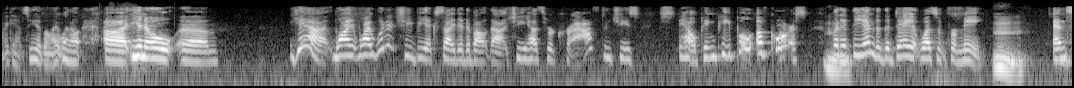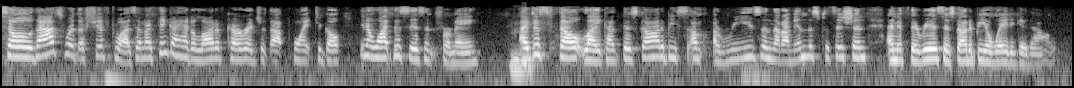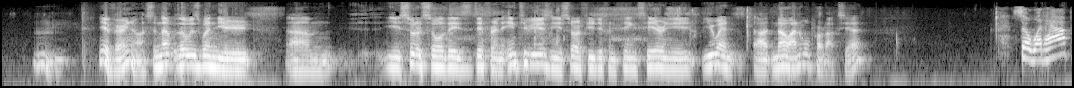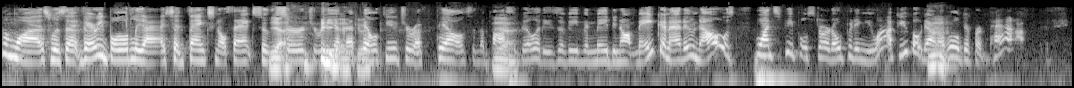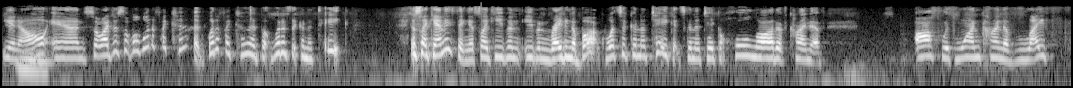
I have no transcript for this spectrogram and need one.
I can't see you, the light went out. Uh, you know, um, yeah, why why wouldn't she be excited about that? She has her craft and she's helping people, of course. But at the end of the day, it wasn't for me. And so that's where the shift was. And I think I had a lot of courage at that point to go, you know what, this isn't for me. I just felt like I, there's got to be some a reason that I'm in this position, and if there is, there's got to be a way to get out. Mm. Yeah, very nice. And that that was when you um, you sort of saw these different interviews, and you saw a few different things here, and you you went uh, no animal products, yeah. So what happened was was that very boldly I said thanks, no thanks to the Yeah. surgery Yeah, and the good. pill future of pills and the possibilities of even maybe not making it. Who knows? Once people start opening you up, you go down a mm. whole different path. You know, mm. and so I just thought, well, what if I could? What if I could? But what is it going to take? It's like anything. It's like even even writing a book. What's it going to take? It's going to take a whole lot of kind of off with one kind of life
